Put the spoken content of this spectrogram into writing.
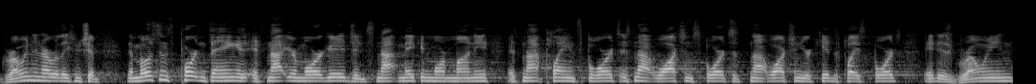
Growing in our relationship. The most important thing, it's not your mortgage, it's not making more money, it's not playing sports, it's not watching sports, it's not watching your kids play sports. It is growing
